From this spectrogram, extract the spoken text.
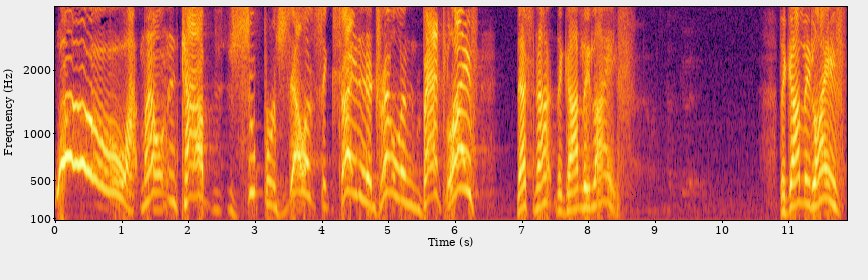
whoa, mountaintop, super zealous, excited, adrenaline backed life. That's not the godly life. The godly life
